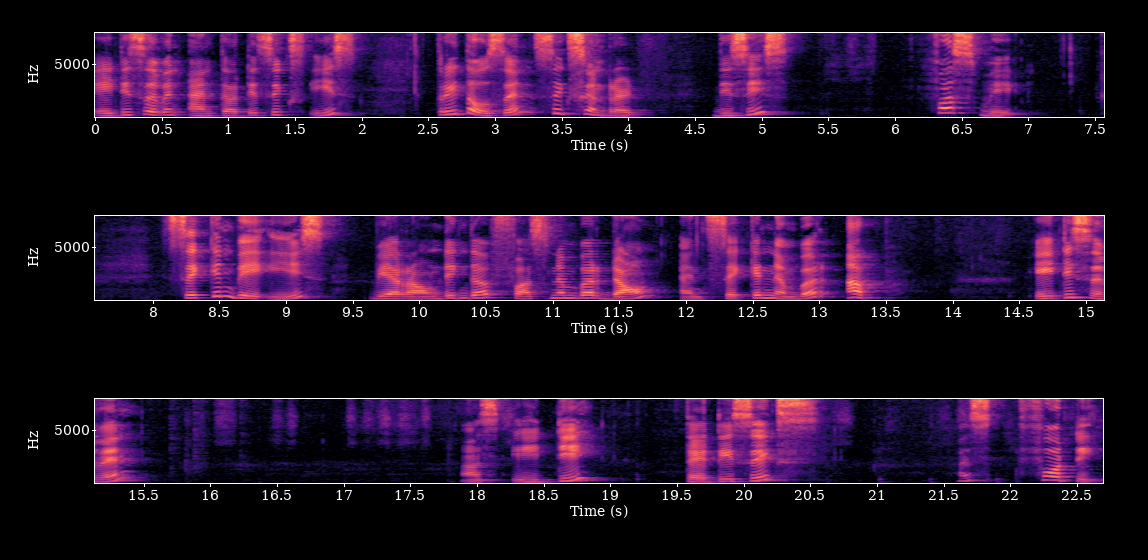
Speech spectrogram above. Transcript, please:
87 and 36 is 3600 this is first way. Second way is we are rounding the first number down and second number up. 87 as 80, 36 as 40.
